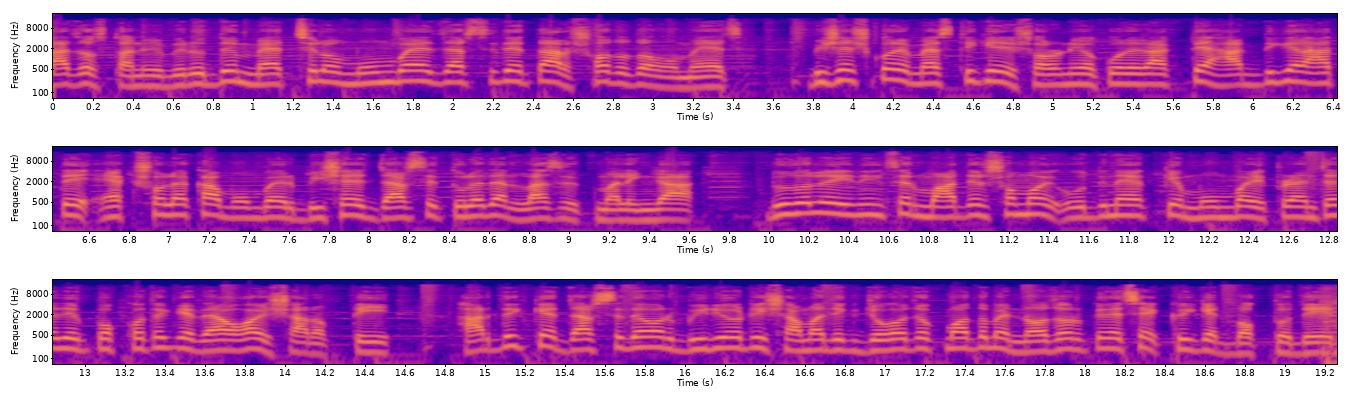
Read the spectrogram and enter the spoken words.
রাজস্থানের বিরুদ্ধে ম্যাচ ছিল মুম্বাইয়ের জার্সিতে তার শততম ম্যাচ। বিশেষ করে ম্যাচটিকে স্মরণীয় করে রাখতে হার্দিকের হাতে একশো লেখা মুম্বাইয়ের বিশেষ জার্সি তুলে দেন লাসিত মালিঙ্গা। দুদলের ইনিংসের মাঝের সময় অধিনায়ককে মুম্বাই ফ্র্যাঞ্চাইজির পক্ষ থেকে দেওয়া হয় স্মারকটি। হার্দিককে জার্সি দেওয়ার ভিডিওটি সামাজিক যোগাযোগ মাধ্যমে নজর কেড়েছে ক্রিকেট ভক্তদের।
